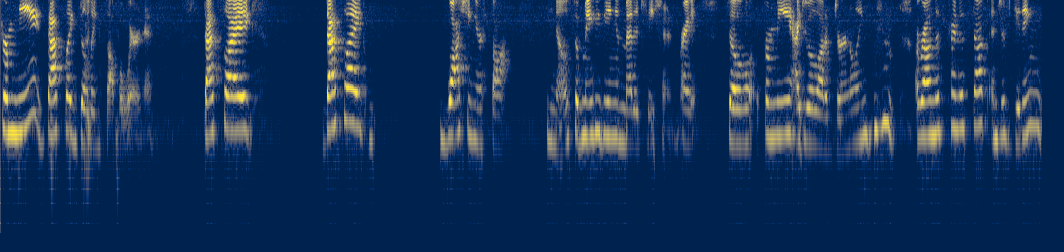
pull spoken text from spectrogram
for me, that's like building self awareness. That's like that's like watching your thoughts, you know, so maybe being in meditation, right? So for me, I do a lot of journaling around this kind of stuff and just getting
